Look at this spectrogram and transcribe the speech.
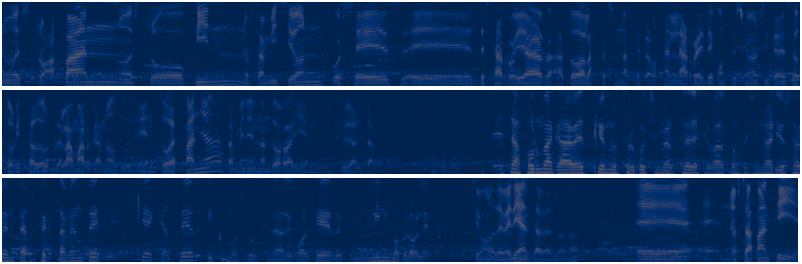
nuestro afán, nuestro fin, nuestra misión pues es eh, desarrollar a todas las personas que trabajan en la red de concesionarios y talleres autorizados de la marca, ¿no? en toda España, también en Andorra y en, Gibraltar. De esa forma, cada vez que nuestro coche Mercedes se va al concesionario, saben perfectamente qué hay que hacer y cómo solucionar cualquier mínimo problema. Sí, bueno, deberían saberlo, ¿no? Eh, eh, nuestro afán sí,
